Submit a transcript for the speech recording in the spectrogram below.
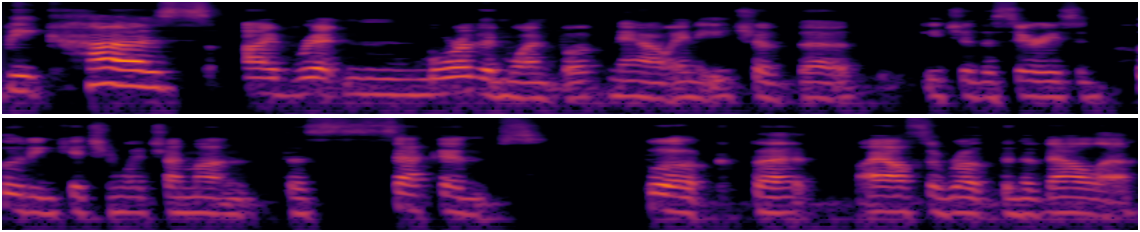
because I've written more than one book now in each of the each of the series, including Kitchen Witch. I'm on the second book, but I also wrote the novella.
